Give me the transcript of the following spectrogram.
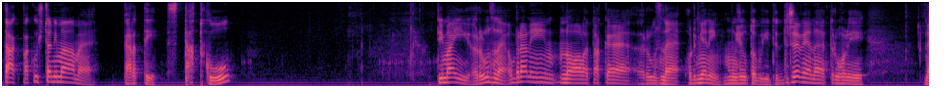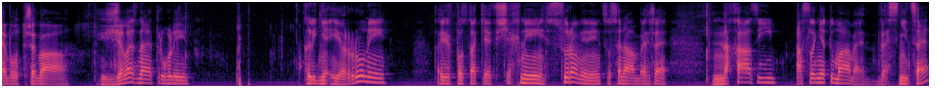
Tak, pak už tady máme karty statků. Ty mají různé obrany, no ale také různé odměny. Můžou to být dřevěné truhly, nebo třeba železné truhly, klidně i runy, takže v podstatě všechny suroviny, co se nám ve hře nachází. Následně tu máme vesnice,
